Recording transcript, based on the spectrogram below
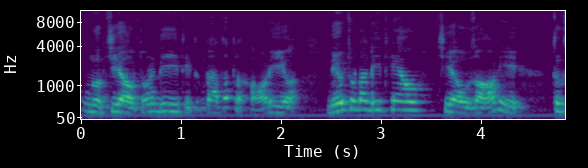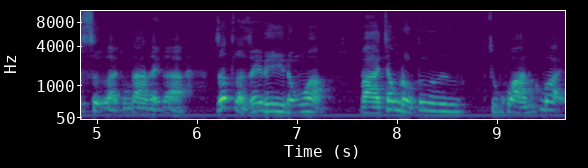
ngược chiều chúng ta đi thì chúng ta rất là khó đi ạ. Nếu chúng ta đi theo chiều gió thì thực sự là chúng ta thấy là rất là dễ đi, đúng không ạ? Và trong đầu tư chứng khoán cũng vậy.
